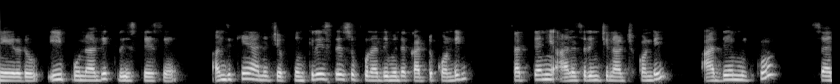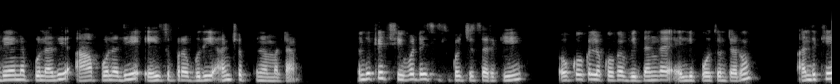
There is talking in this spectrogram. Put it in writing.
నేరుడు ఈ పునాది క్రీస్తేసే. అందుకే ఆయన చెప్తాం క్రీస్తేసు పునాది మీద కట్టుకోండి సత్యాన్ని అనుసరించి నడుచుకోండి. అదే మీకు సరైన పునాది ఆ పునాది ఏసు ప్రభుది అని చెప్తున్నమాట అందుకే చివరి డేసెస్కి వచ్చేసరికి ఒక్కొక్కరు ఒక్కొక్క విధంగా వెళ్ళిపోతుంటారు. అందుకే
